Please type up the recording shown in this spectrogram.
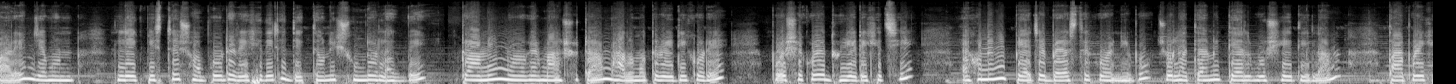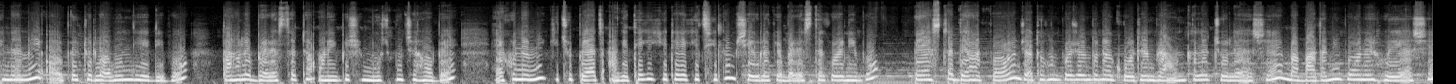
পারেন। যেমন লেগ পিসটা সম্পূর্ণটা রেখে দিলে দেখতে অনেক সুন্দর লাগবে। তো আমি মুরগের মাংসটা ভালো মতো রেডি করে পরিষ্কার করে ধুয়ে রেখেছি। এখন আমি পেঁয়াজের বেরাস্তা করে নিব। চুলাতে আমি তেল বসিয়ে দিলাম। তারপর এখানে আমি অল্প একটু লবণ দিয়ে দিব, তাহলে বেরেস্তাটা অনেক বেশি মুচমুচে হবে। এখন আমি কিছু পেঁয়াজ আগে থেকে কেটে রেখেছিলাম, সেগুলোকে বেরেস্তা করে নিব। পেঁয়াজটা দেওয়ার পর যতক্ষণ পর্যন্ত না গোল্ডেন ব্রাউন কালার চলে আসে বা বাদামি বর্ণের হয়ে আসে,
